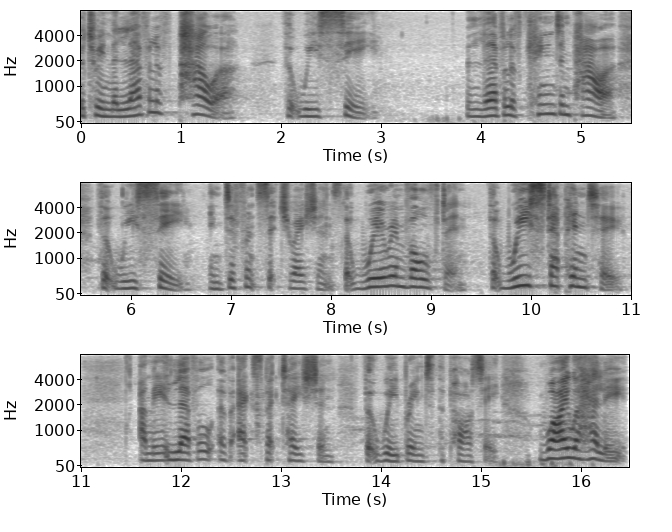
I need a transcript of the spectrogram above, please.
between the level of power that we see, the level of kingdom power that we see in different situations that we're involved in, that we step into, and the level of expectation that we bring to the party. Why were Helly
